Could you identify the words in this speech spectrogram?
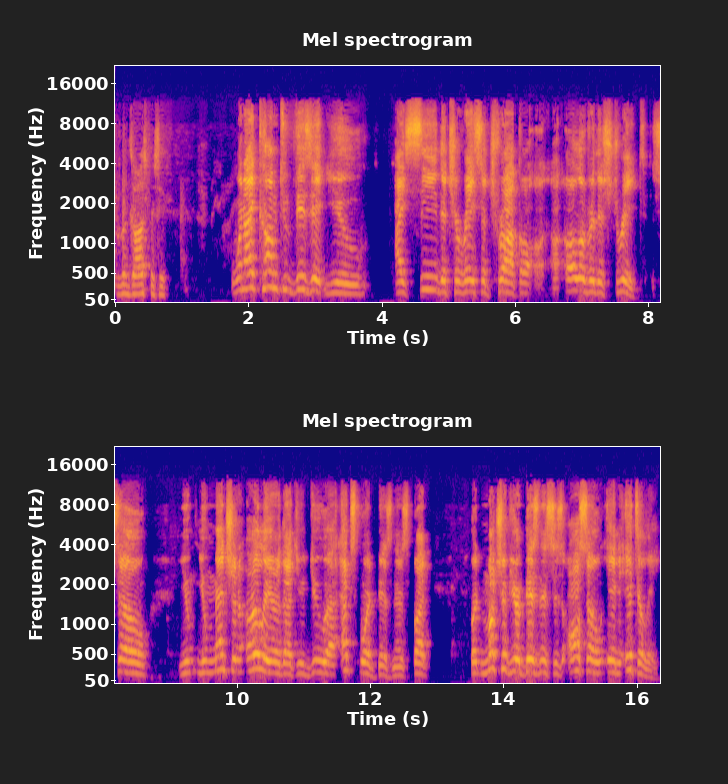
gorgonzola specific. When I come to visit you, I see the Ciresa truck all, all over the street. So you you mentioned earlier that you do uh, export business, but but much of your business is also in Italy.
